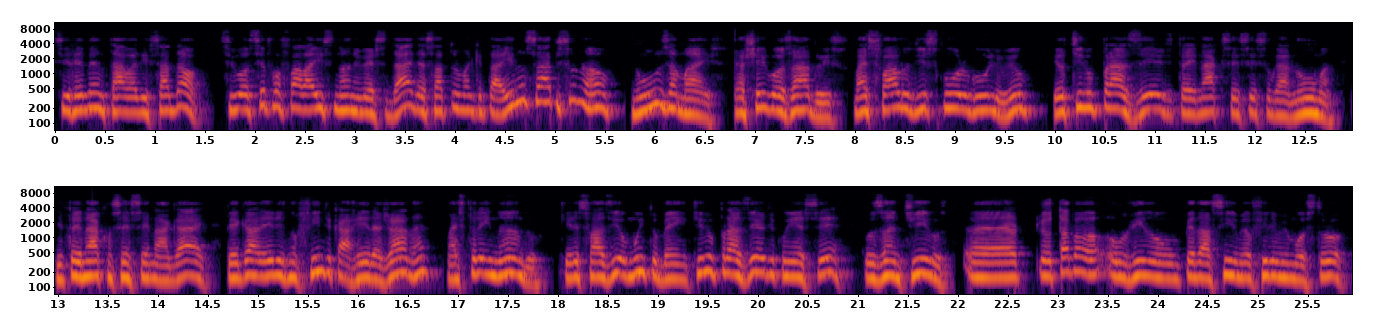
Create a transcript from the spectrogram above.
se reventava ali, Sadal, se você for falar isso na universidade, essa turma que está aí não sabe isso não, não usa mais. Eu achei gozado isso, mas falo disso com orgulho, viu? Eu tive o prazer de treinar com o Sensei Suganuma, de treinar com o Sensei Nagai, pegar eles no fim de carreira já, né? Mas treinando, que eles faziam muito bem. Tive o prazer de conhecer os antigos. É, eu estava ouvindo um pedacinho, meu filho me mostrou,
